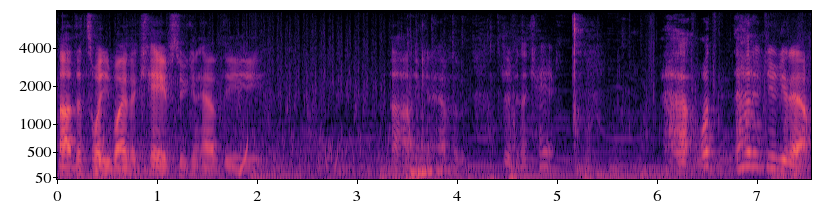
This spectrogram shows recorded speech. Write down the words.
Uh, that's why you buy the cave, so you can have the uh, you can have them live in the cave. Uh, what? How did you get out?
